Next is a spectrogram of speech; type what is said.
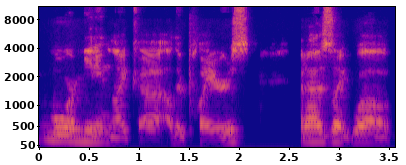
more meaning like uh, other players. And I was like, well,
